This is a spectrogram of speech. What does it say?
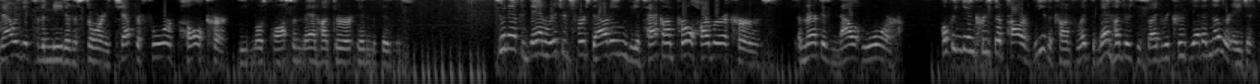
Now we get to the meat of the story. Chapter 4 Paul Kirk, the most awesome manhunter in the business. Soon after Dan Richards' first outing, the attack on Pearl Harbor occurs. America is now at war. Hoping to increase their power via the conflict, the Manhunters decide to recruit yet another agent.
